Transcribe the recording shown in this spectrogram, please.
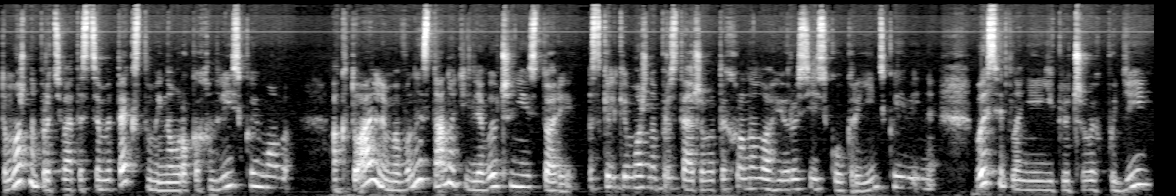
то можна працювати з цими текстами і на уроках англійської мови. Актуальними вони стануть і для вивчення історії, оскільки можна простежувати хронологію російсько-української війни, висвітлення її ключових подій,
